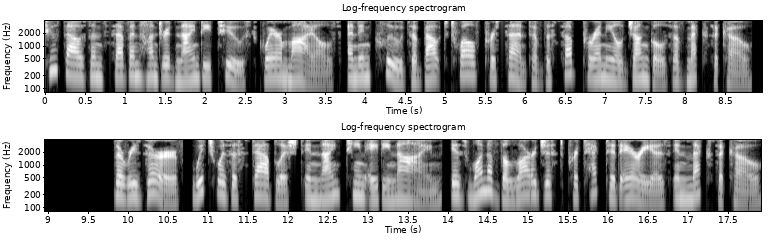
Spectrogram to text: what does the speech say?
2792 square miles, and includes about 12% of the subperennial jungles of Mexico. The reserve, which was established in 1989, is one of the largest protected areas in Mexico,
